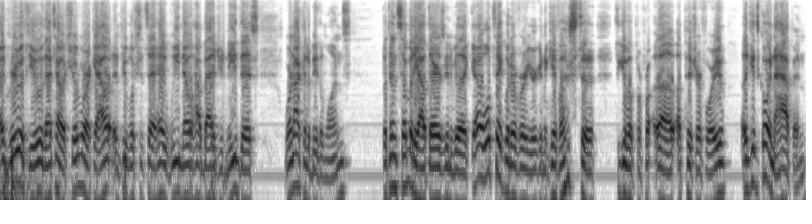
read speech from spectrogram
agree with you. That's how it should work out. And people should say, hey, we know how bad you need this. We're not going to be the ones. But then somebody out there is going to be like, "Oh, we'll take whatever you're going to give us to to give up a, uh, a pitcher for you." Like it's going to happen.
